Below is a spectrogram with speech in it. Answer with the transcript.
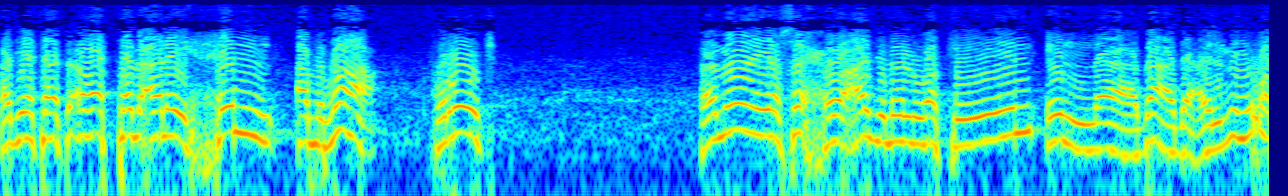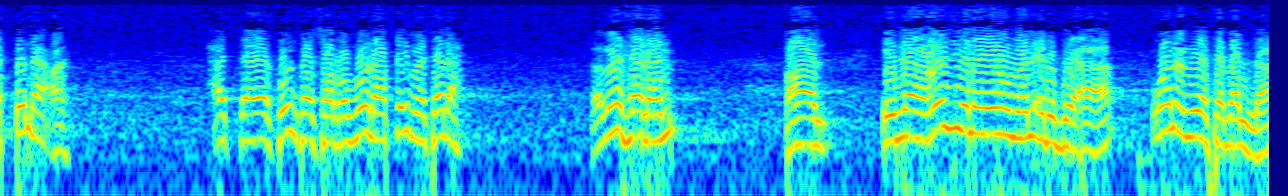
قد يترتب عليه حل أبضاع فروج. فما يصح عدل الوكيل إلا بعد علمه واطلاعه حتى يكون تصرفه لا قيمة له. فمثلا قال إذا عزل يوم الأربعاء ولم يتبلغ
